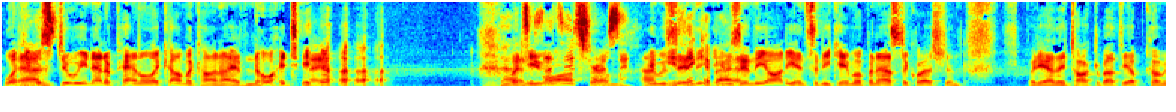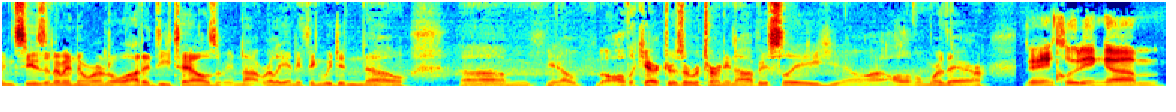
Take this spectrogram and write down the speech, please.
what That's... he was doing at a panel at Comic Con, I have no idea. But he, awesome. he was, in the, he was in the audience and he came up and asked a question. But yeah, they talked about the upcoming season. I mean, there weren't a lot of details. I mean, not really anything we didn't know. Um, you know, all the characters are returning. Obviously, you know, all of them were there, including um,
